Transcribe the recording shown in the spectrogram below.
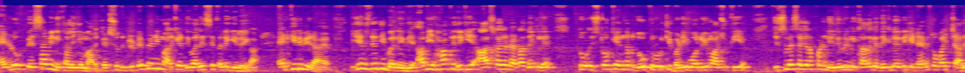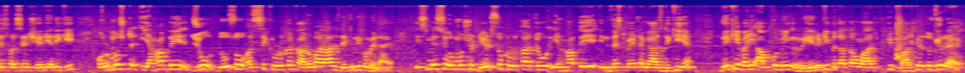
एंड लोग पैसा भी निकालेंगे मार्केट से डेफिनेटली मार्केट दिवाली से पहले गिरेगा एंड गिर भी रहा है। ये स्थिति बनी हुई अब यहाँ पे देखिए, आज का डाटा देख ले तो स्टॉक के अंदर दो करोड़ की बड़ी वॉल्यूम आ चुकी है, जिसमें से अगर अपन डिलीवरी निकाल के देख ले टाइम तो भाई चालीस परसेंट शेयर यानी कि ऑलमोस्ट यहाँ पे जो दो सौ अस्सी करोड़ का कारोबार आज देखने को मिला है, इसमें से ऑलमोस्ट डेढ़ करोड़ का जो यहाँ पे इन्वेस्टमेंट हमें आज दिखी है। देखिए भाई, आपको मैं एक रियलिटी बताता हूँ आज, क्योंकि मार्केट तो गिर रहा है।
